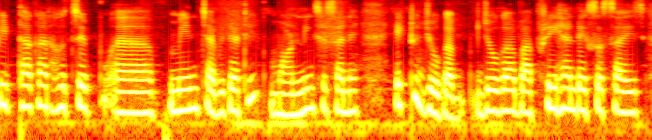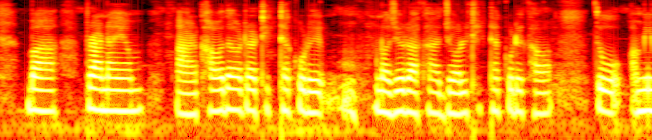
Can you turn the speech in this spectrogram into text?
ফিট থাকার হচ্ছে মেন চাবিকাঠি মর্নিং সেশানে একটু যোগা যোগা বা ফ্রি হ্যান্ড এক্সারসাইজ বা প্রাণায়াম আর খাওয়া দাওয়াটা ঠিকঠাক করে নজর রাখা, জল ঠিকঠাক করে খাওয়া। তো আমি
